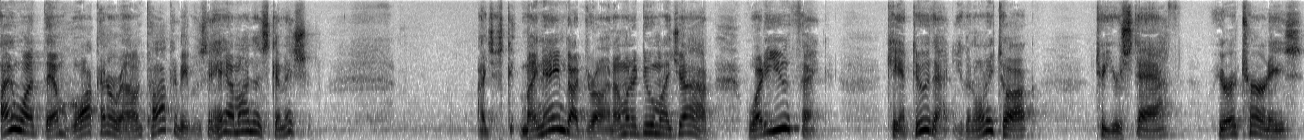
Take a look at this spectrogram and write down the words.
I want them walking around talking to people, saying, hey, I'm on this commission. I just, my name got drawn. I'm going to do my job. What do you think? Can't do that. You can only talk to your staff, your attorneys,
